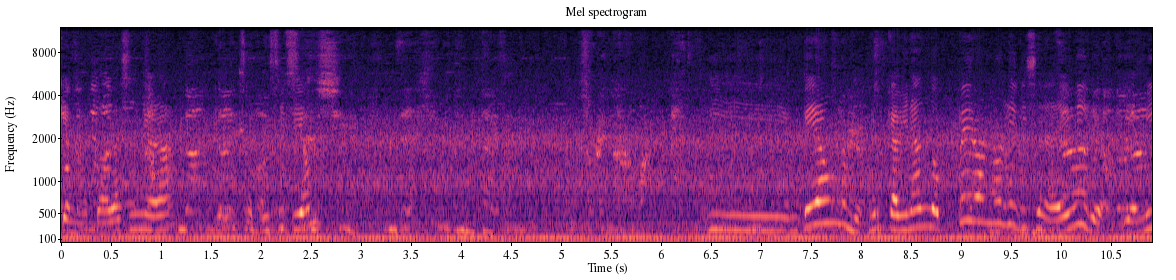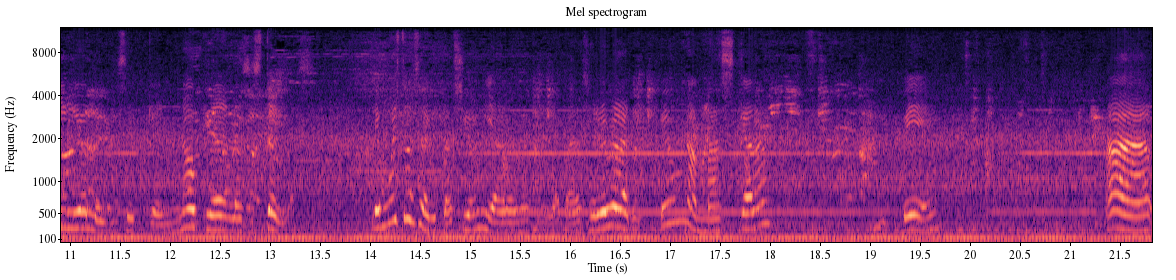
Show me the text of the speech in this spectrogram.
que mató a la señora, que al principio, y ve a una mujer caminando, pero no le dice nada a Emilio, y Emilio le dice que no queda en las historias. Le muestra su habitación y ahora una comida para celebrar. Ve una máscara y ve a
